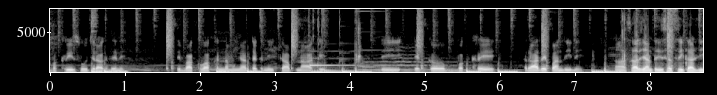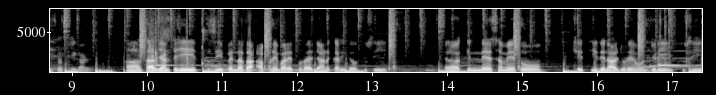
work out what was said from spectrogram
ਵੱਖਰੀ ਸੋਚ ਰੱਖਦੇ ਨੇ ਤੇ ਵੱਖ-ਵੱਖ ਨਵੀਆਂ ਤਕਨੀਕਾਂ ਅਪਣਾ ਕੇ ਤੇ ਇੱਕ ਵੱਖਰੇ ਰਾਹ ਦੇ ਪਾਂਦੀ ਨੇ। ਹਾਂ ਸਰਜੰਟ ਜੀ ਸਤਿ ਸ੍ਰੀ ਅਕਾਲ ਜੀ। ਸਤਿ ਸ੍ਰੀ ਅਕਾਲ ਹਾਂ ਸਰਜੰਟ ਜੀ ਤੁਸੀਂ ਪਹਿਲਾਂ ਤਾਂ ਆਪਣੇ ਬਾਰੇ ਥੋੜਾ ਜਿਹਾ ਜਾਣਕਾਰੀ ਦਿਓ। ਤੁਸੀਂ ਅਹ, ਕਿੰਨੇ ਸਮੇਂ ਤੋਂ ਖੇਤੀ ਦੇ ਨਾਲ ਜੁੜੇ ਹੋ? ਜਿਹੜੀ ਤੁਸੀਂ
